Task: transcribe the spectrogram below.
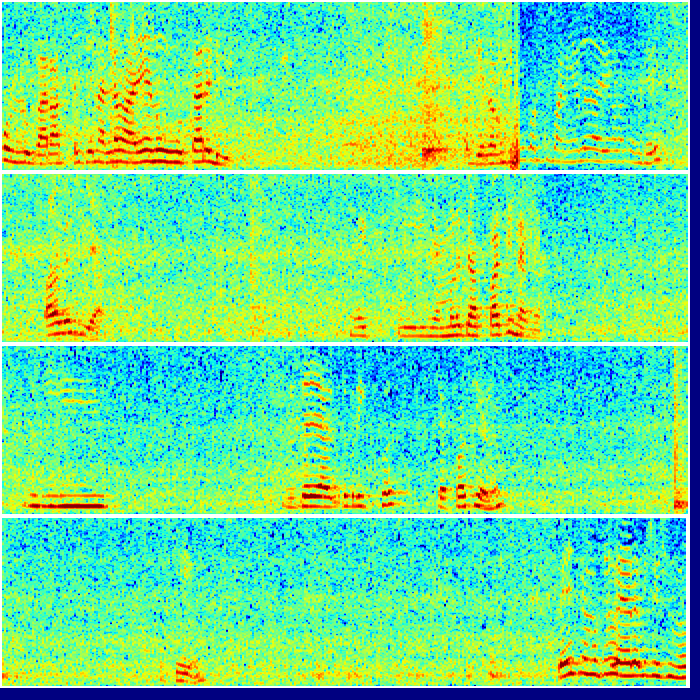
കൊള്ളു. കാരണം അത്രയ്ക്ക് നല്ല മഴയാണ് ഊത്താലടിക്കും ഓക്കെ നമുക്ക് ഇനി കുറച്ച് പണികൾ കാര്യങ്ങളൊക്കെ ഉണ്ട്. അതൊക്കെ ചെയ്യാം. ഈ നമ്മൾ ചപ്പാത്തി ഉണ്ടാക്കാം ഈ ഇന്നത്തെ രാവിലത്തെ ബ്രേക്ക്ഫാസ്റ്റ് ചപ്പാത്തിയാണ്. ഓക്കെ. ഗൈസ് നമുക്ക് വേറെ വിശേഷങ്ങൾ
